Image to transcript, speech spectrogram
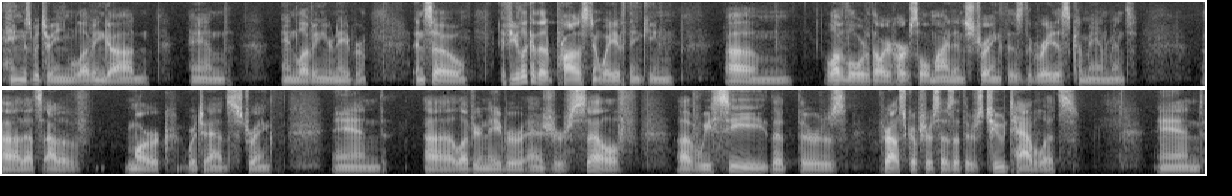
hangs between loving God and and loving your neighbor. And so, if you look at the Protestant way of thinking, um, love the Lord with all your heart, soul, mind, and strength is the greatest commandment. Uh, that's out of Mark, which adds strength, and uh, love your neighbor as yourself of we see that there's throughout Scripture it says that there's two tablets, and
